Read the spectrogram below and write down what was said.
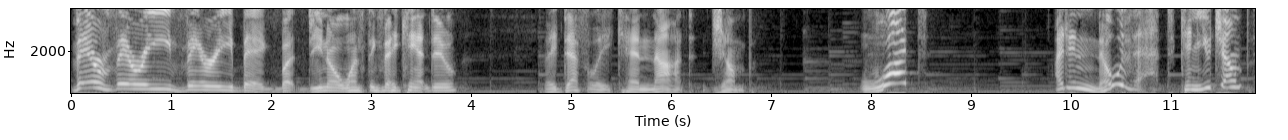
they're very, very big, but do you know one thing they can't do? they definitely cannot jump. What? I didn't know that. Can you jump?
